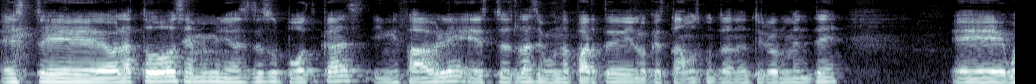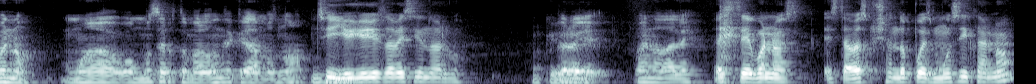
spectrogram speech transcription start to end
Este, hola a todos, sean bienvenidos a este su podcast, Inefable. Esto es la segunda parte de lo que estábamos contando anteriormente. Eh, bueno, vamos a retomar donde quedamos, ¿no? Sí, yo, yo, yo estaba diciendo algo. Pero, bueno, dale. Este, bueno, es- estaba escuchando pues música, ¿no?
